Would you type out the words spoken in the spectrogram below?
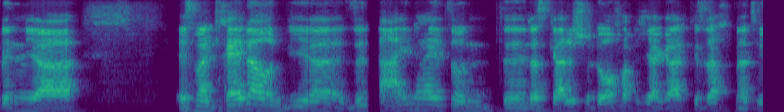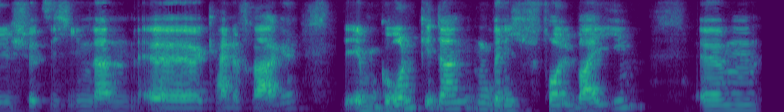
bin ja, ist mein Trainer und wir sind eine Einheit und äh, das gallische Dorf habe ich ja gerade gesagt. Natürlich schütze ich ihn dann, äh, keine Frage. Im Grundgedanken bin ich voll bei ihm ähm,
